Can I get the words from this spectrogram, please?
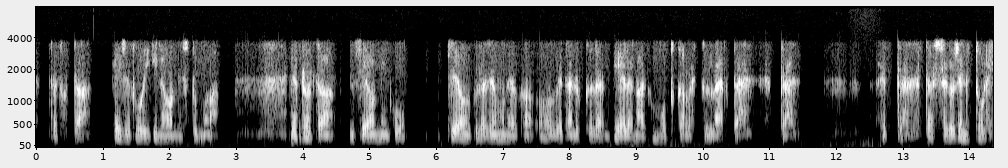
että tota, ei se tule ikinä onnistumaan. Ja tota, se on niin kuin, se on kyllä semmoinen, joka on vetänyt kyllä mielen aika mutkalle kyllä, että, että, että tässäkö se nyt oli.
